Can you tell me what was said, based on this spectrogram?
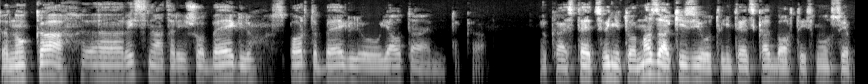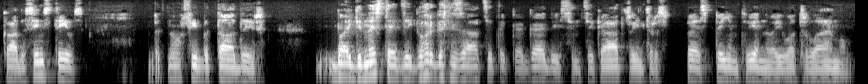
Ka, nu, kā uh, risināt arī šo bēgļu, sporta bēgļu jautājumu. Tā kā, jo, kā es teicu, viņi to mazāk izjūt, viņi teica, ka atbalstīs mūsu jebkādas institīvas, bet nu, FIBA tāda ir baigi nesteidzīga organizācija, gaidīsim, cik ātri viņi tur spēs pieņemt vienu vai otru lēmumu.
